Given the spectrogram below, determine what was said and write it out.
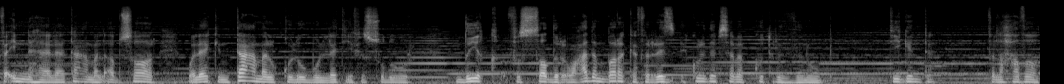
فإنها لا تعمى الأبصار ولكن تعمى القلوب التي في الصدور. ضيق في الصدر وعدم بركة في الرزق كل ده بسبب كتر الذنوب. تيجي انت في لحظات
